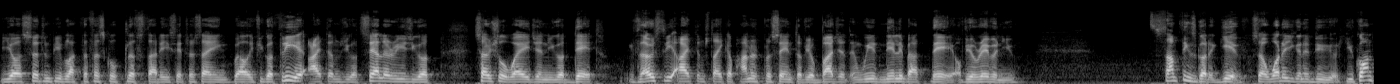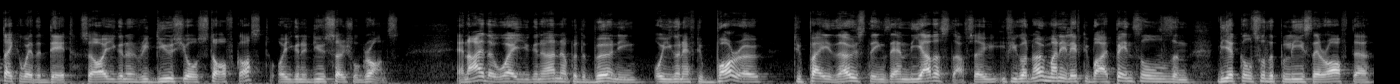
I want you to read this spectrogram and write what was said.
you have certain people like the fiscal cliff study, etc., saying, well, if you've got three items, you've got salaries, you've got social wage, and you've got debt, if those three items take up 100% of your budget and we're nearly about there of your revenue, something's got to give. So what are you going to do? You can't take away the debt. So are you going to reduce your staff cost or are you going to do social grants? And either way, you're going to end up with the burning or you're going to have to borrow to pay those things and the other stuff. So if you've got no money left to buy pencils and vehicles for the police thereafter,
